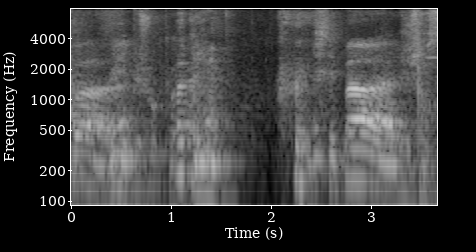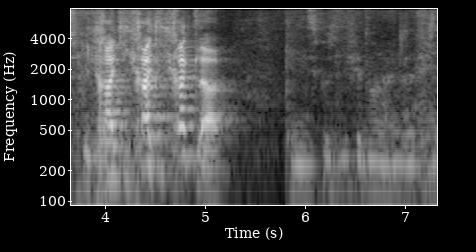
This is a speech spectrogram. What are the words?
quoi. Lui, il est plus chaud que toi. Je sais pas, j'en sais Il craque, il craque, il craque là Quel dispositif aidant à la réalisation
